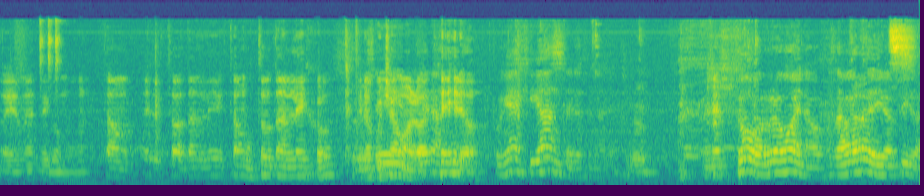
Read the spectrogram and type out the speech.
obviamente como estábamos, él estaba tan le- estábamos todos tan lejos que no Sí, escuchamos era- batero. Porque era gigante el escenario. Pero estuvo re bueno, o sea, re divertido.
